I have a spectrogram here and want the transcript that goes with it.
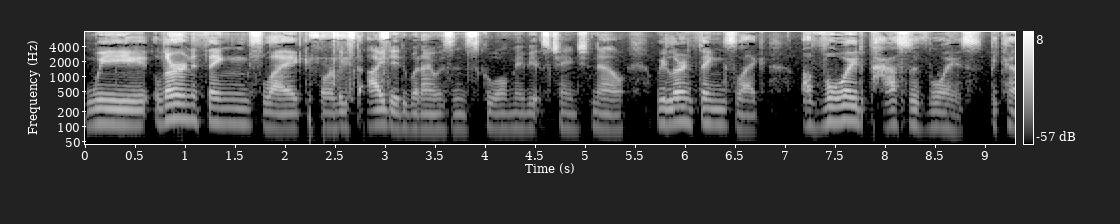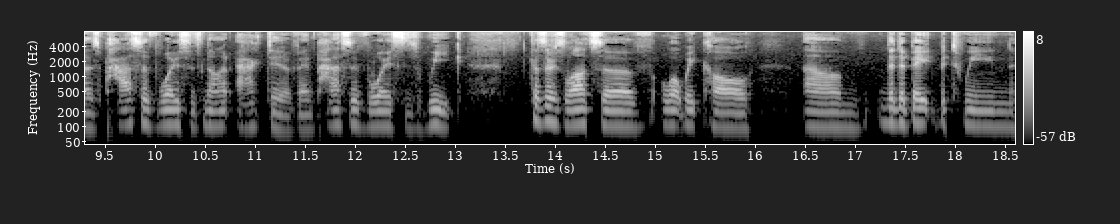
we learn things like, or at least I did when I was in school, maybe it's changed now. We learn things like avoid passive voice because passive voice is not active and passive voice is weak. Because there's lots of what we call um, the debate between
